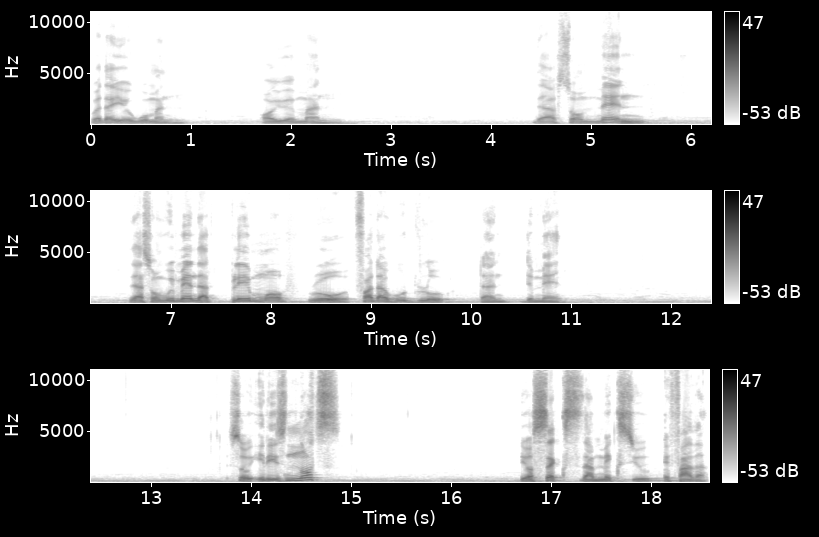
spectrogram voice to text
Whether you're a woman or you're a man, there are some men, there are some women that play more role, fatherhood role, than the men. So it is not your sex that makes you a father.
